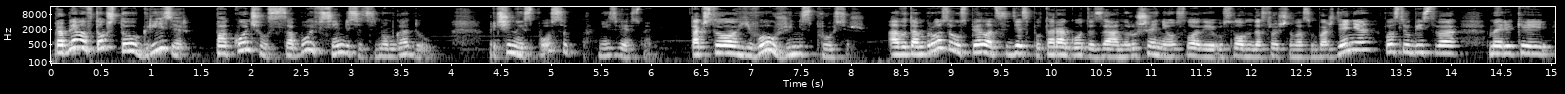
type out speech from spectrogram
Проблема в том, что Гризер покончил с собой в 1977 году. Причина и способ неизвестны. Так что его уже не спросишь. А вот Амброза успел отсидеть полтора года за нарушение условий условно-досрочного освобождения после убийства Мэри Кей.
